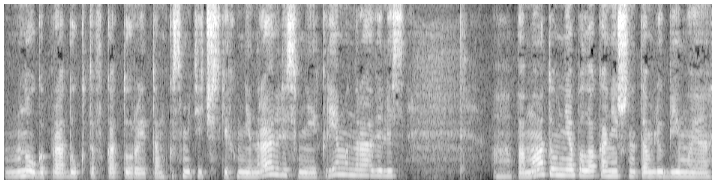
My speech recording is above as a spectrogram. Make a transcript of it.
много продуктов, которые там косметических мне нравились. Мне и кремы нравились. А, помада у меня была, конечно, там любимая.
